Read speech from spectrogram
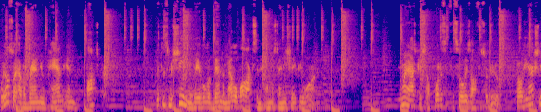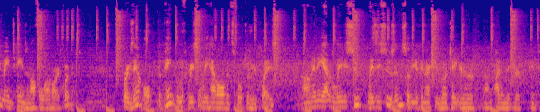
We also have a brand new pan and box brake. With this machine you'll be able to bend a metal box in almost any shape you want. You might ask yourself, what does a facilities officer do? Well, he actually maintains an awful lot of our equipment. For example, the paint booth recently had all of its filters replaced, um, and he added a lazy, Su lazy Susan so that you can actually rotate your um, item that you're painting.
